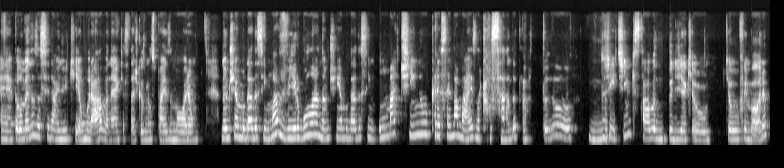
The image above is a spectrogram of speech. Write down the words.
É, pelo menos a cidade que eu morava, né, que é a cidade que os meus pais moram, não tinha mudado assim uma vírgula, não tinha mudado assim um matinho crescendo a mais na calçada, tava tudo do jeitinho que estava do dia que eu, que eu fui embora.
